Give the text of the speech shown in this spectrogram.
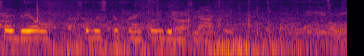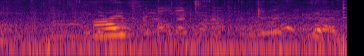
So Dale, so Mr. Franklin did it. Five. Fifty.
